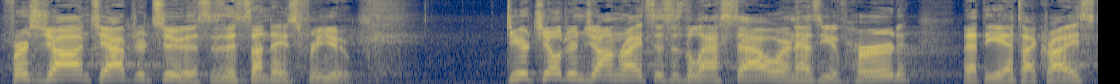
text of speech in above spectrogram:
First John chapter 2. This is this Sunday's for you. Dear children, John writes, This is the last hour, and as you have heard that the Antichrist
